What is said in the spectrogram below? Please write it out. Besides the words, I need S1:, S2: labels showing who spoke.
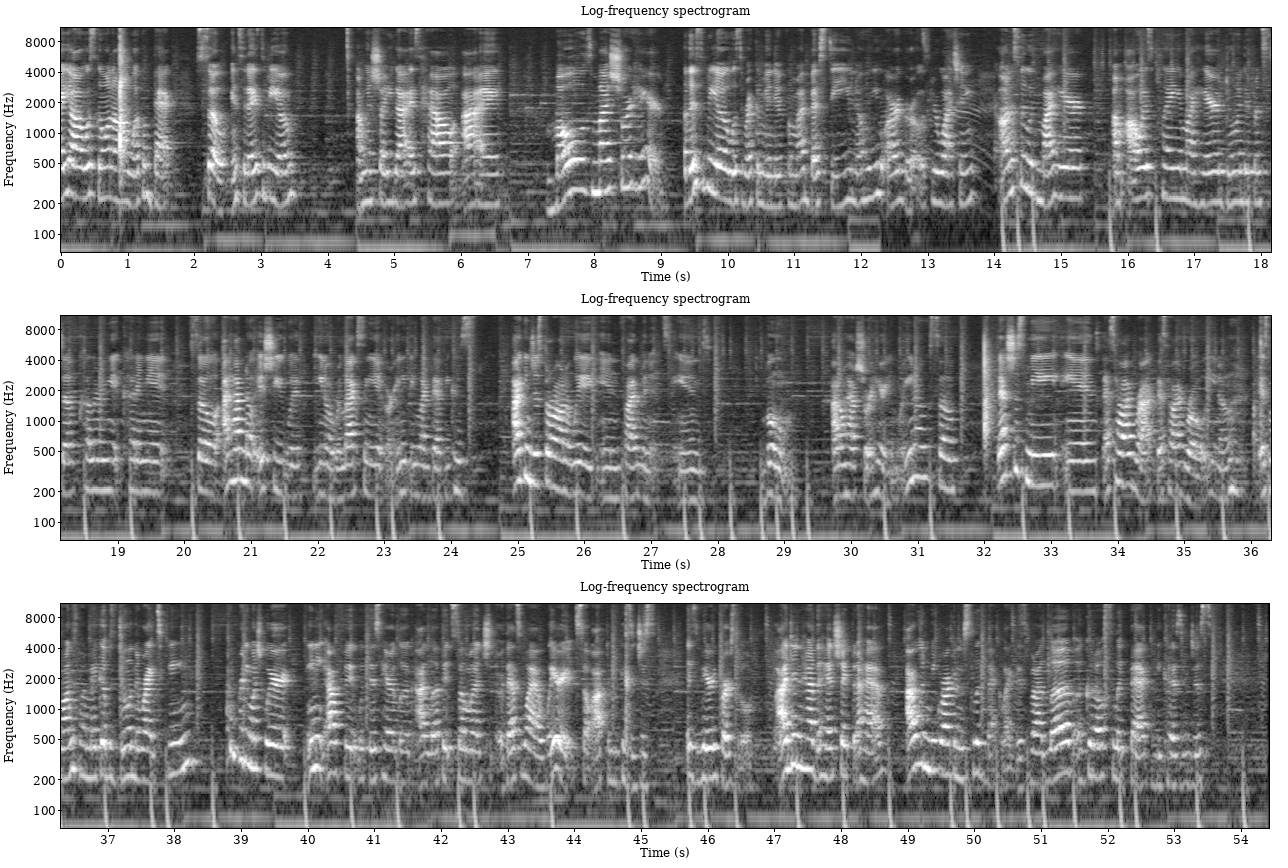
S1: Hey y'all, what's going on? Welcome back. So in today's video, I'm gonna show you guys how I mold my short hair. This video was recommended from my bestie. You know who you are, girl, if you're watching. Honestly, with my hair, I'm always playing in my hair, doing different stuff, coloring it, cutting it. So I have no issue with, you know, relaxing it or anything like that because I can just throw on a wig in five minutes and boom, I don't have short hair anymore, you know? So that's just me and that's how I rock, that's how I roll, you know? As long as my makeup is doing the right thing, I can pretty much wear any outfit with this hair look. I love it so much. That's why I wear it so often because it just, it's very versatile. I didn't have the head shape that I have. I wouldn't be rocking the slick back like this, but I love a good old slick back because it just,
